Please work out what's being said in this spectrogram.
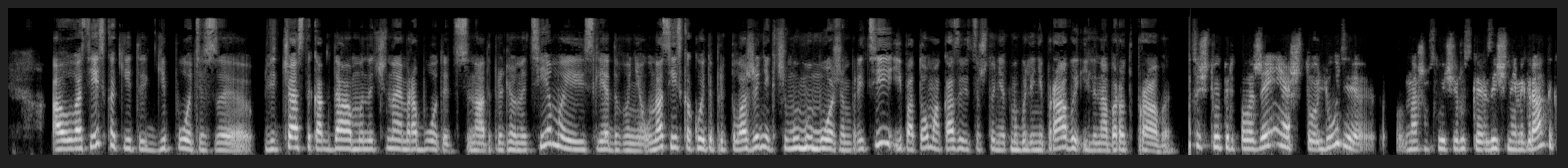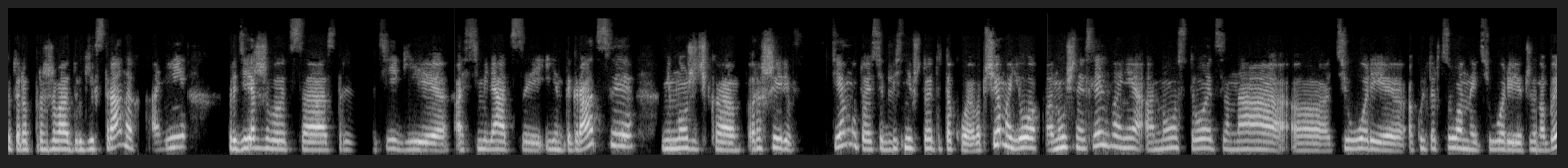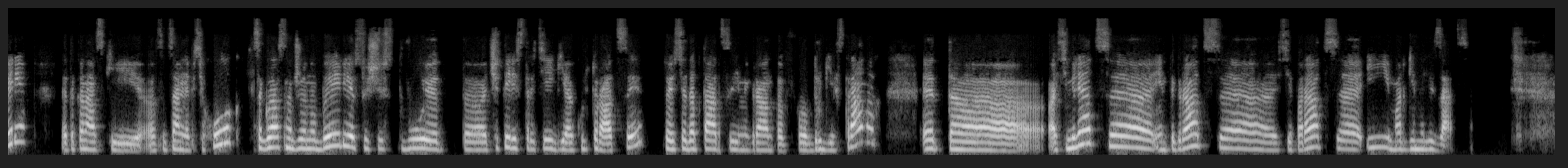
А у вас есть какие-то гипотезы? Ведь часто, когда мы начинаем работать над определенной темой исследования, у нас есть какое-то предположение, к чему мы можем прийти, и потом оказывается, что нет, мы были неправы или наоборот правы. Существует предположение, что люди, в нашем случае русскоязычные мигранты, которые проживают в других странах, они придерживаются стратегии ассимиляции и интеграции, немножечко расширив тему, то есть объяснив, что это такое. Вообще мое научное исследование, оно строится на э, теории, оккультационной теории Джона Берри, это канадский э, социальный психолог. Согласно Джону Берри, существует э, четыре стратегии оккультурации, то есть адаптации иммигрантов в других странах. Это ассимиляция, интеграция, сепарация и маргинализация.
